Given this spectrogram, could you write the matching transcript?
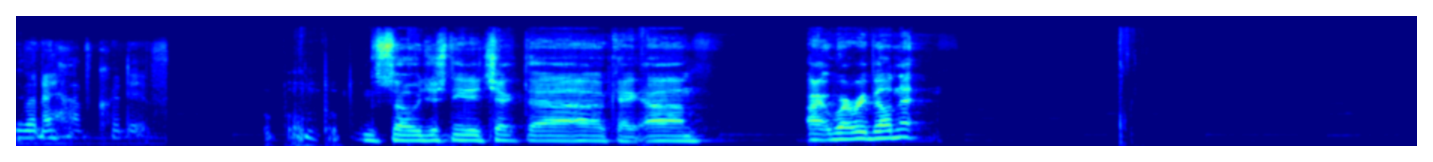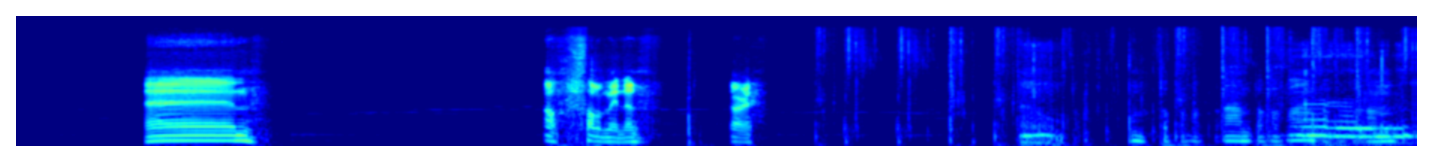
See what I have credit. So we just need to check the okay. Um all right, where are we building it? Um. Oh, follow me then. Sorry. Um,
